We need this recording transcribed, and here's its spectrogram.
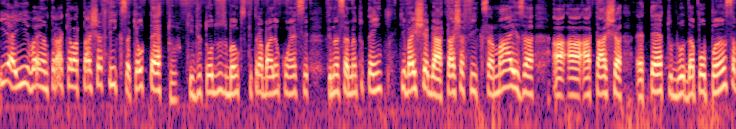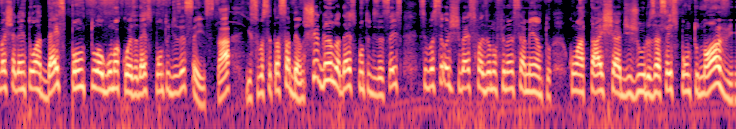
e aí vai entrar aquela taxa fixa, que é o teto, que de todos os bancos que trabalham com esse financiamento tem, que vai chegar a taxa fixa mais a, a, a, a taxa é, teto do, da poupança vai chegar em torno a 10 ponto alguma coisa, 10.16, tá? Isso você está sabendo. Chegando a 10.16, se você hoje estivesse fazendo um financiamento com a taxa de juros a 6.9,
